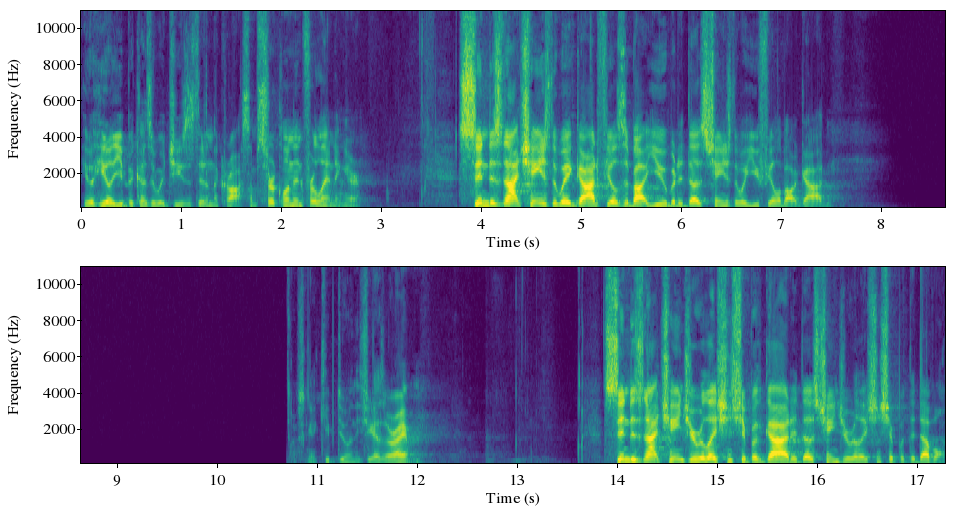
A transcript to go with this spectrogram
He'll heal you because of what Jesus did on the cross. I'm circling in for landing here. Sin does not change the way God feels about you, but it does change the way you feel about God. I'm just going to keep doing these. You guys all right? Sin does not change your relationship with God, it does change your relationship with the devil.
